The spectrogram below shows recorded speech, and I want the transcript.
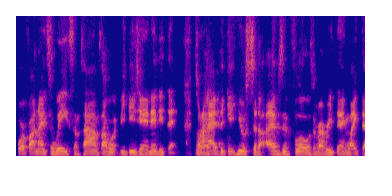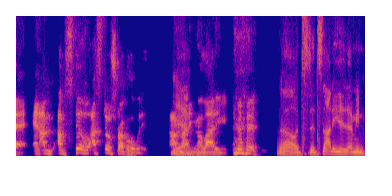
four or five nights a week. Sometimes I wouldn't be DJing anything. So right. I had to get used to the ebbs and flows of everything like that. And I'm I'm still I still struggle with it. I'm yeah. not even gonna lie to you. No, it's it's not easy. I mean,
